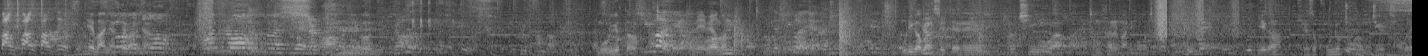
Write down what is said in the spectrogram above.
빵빵빵. 때렸어. 탭 아니야 탭 아니야. 아 근데 이거 모르겠다. 좀 애매한 것 같아. 우리가 봤을 때는 이 친구가 정타를 많이 먹었잖아. 근데 얘가 계속 공격적으로 움직였지.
